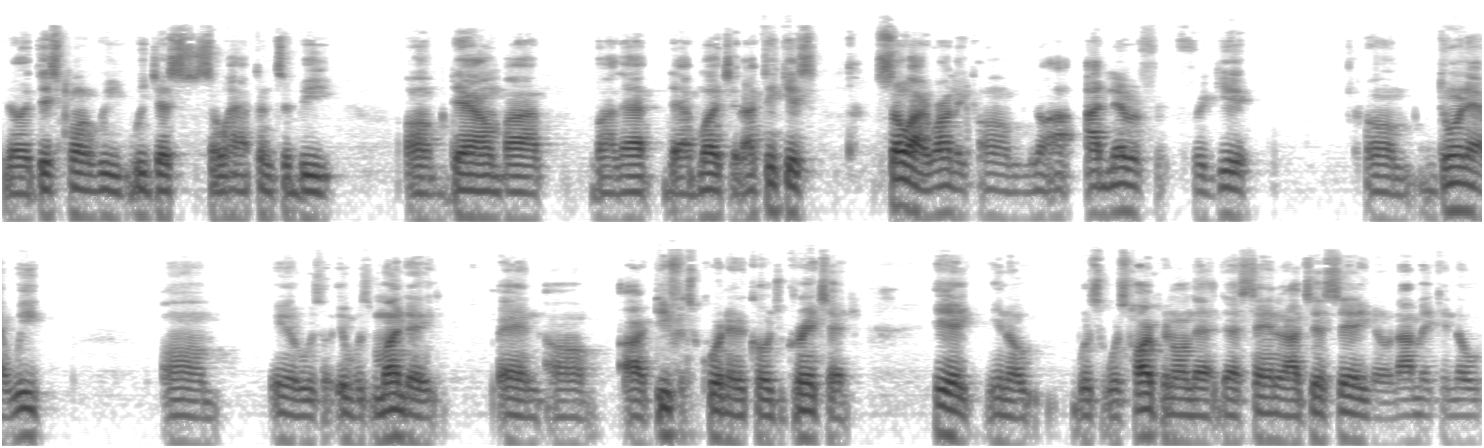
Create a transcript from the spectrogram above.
you know, at this point, we we just so happened to be um, down by by that that much. And I think it's so ironic. Um, you know, I, I never f- forget um, during that week. Um, you know, it was it was Monday, and um, our defensive coordinator, Coach Grinch, he had, you know was was harping on that that saying that I just said. You know, not making no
